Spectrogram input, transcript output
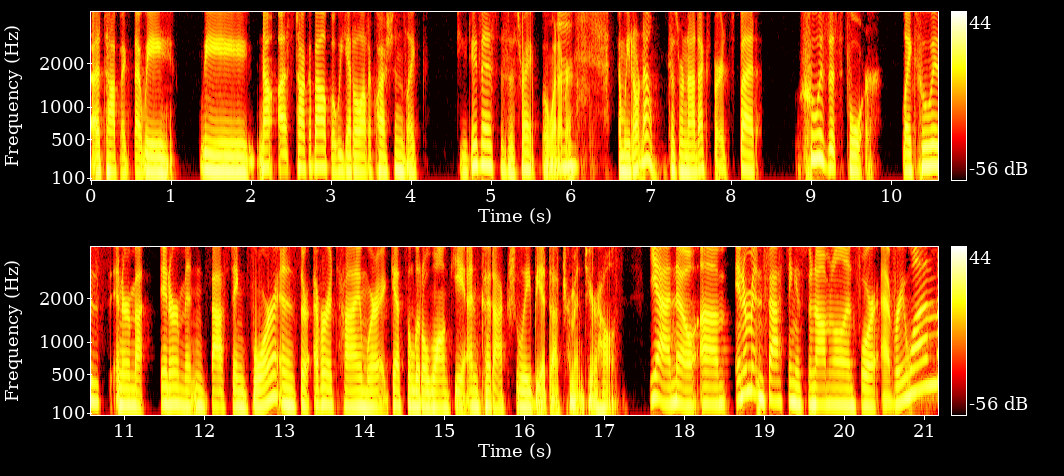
a topic that we we not us talk about, but we get a lot of questions like, do you do this? Is this right? But whatever. Mm-hmm. And we don't know because we're not experts. But who is this for? Like who is intermi- intermittent fasting for? And is there ever a time where it gets a little wonky and could actually be a detriment to your health? Yeah, no. Um, intermittent fasting is phenomenal and for everyone.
